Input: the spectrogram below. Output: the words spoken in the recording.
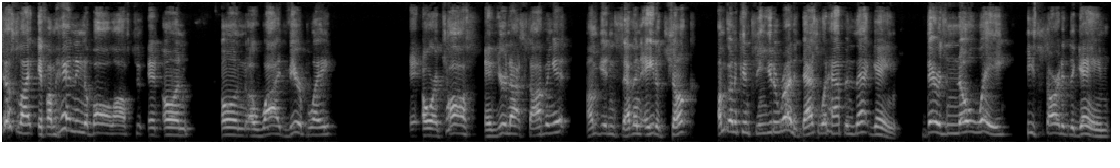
Just like if I'm handing the ball off to and on on a wide veer play eh, or a toss and you're not stopping it, I'm getting seven, eight a chunk. I'm going to continue to run it. That's what happened that game. There's no way he started the game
